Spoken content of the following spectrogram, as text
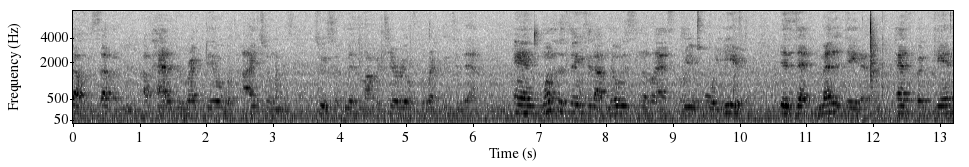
2007, I've had a direct deal with iTunes to submit my materials directly to them. And one of the things that I've noticed in the last three or four years is that metadata has begun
